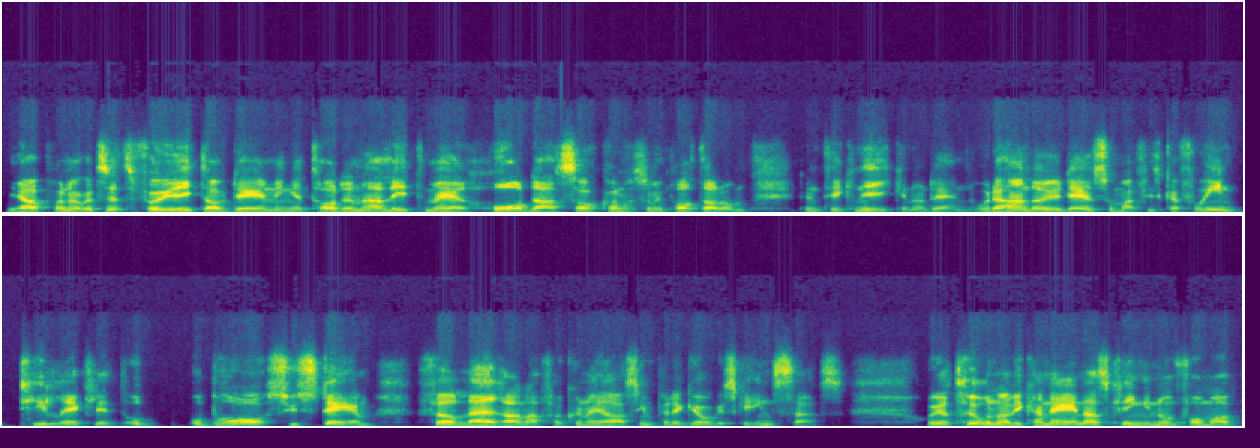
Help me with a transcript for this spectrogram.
Ja, på något sätt får ju IT-avdelningen ta den här lite mer hårda sakerna som vi pratade om, den tekniken och den. Och det handlar ju dels om att vi ska få in tillräckligt och, och bra system för lärarna för att kunna göra sin pedagogiska insats. Och jag tror när vi kan enas kring någon form av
